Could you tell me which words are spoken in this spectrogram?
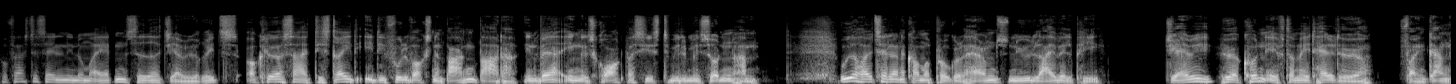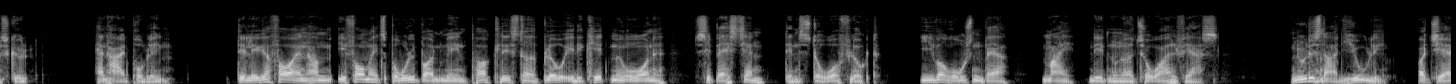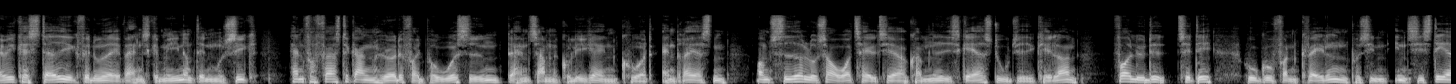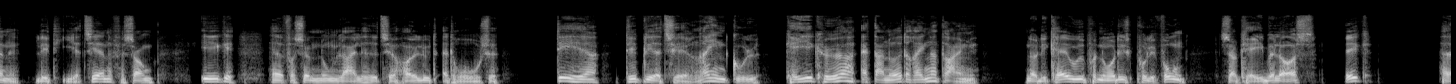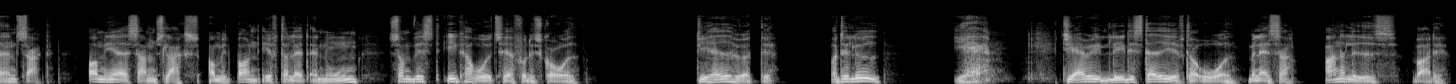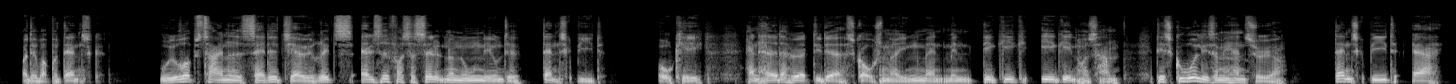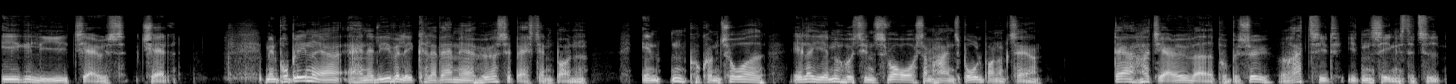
På første salen i nummer 18 sidder Jerry Ritz og klør sig distræt i de fuldvoksne bakkenbarter, en hver engelsk rockbassist vil misunde ham. Ud af højtalerne kommer Procol Harums nye live-LP. Jerry hører kun efter med et halvt øre, for en gang skyld. Han har et problem. Det ligger foran ham i form af et spolebånd med en påklistret blå etiket med ordene Sebastian, den store flugt. Ivar Rosenberg, maj 1972. Nu er det snart juli, og Jerry kan stadig ikke finde ud af, hvad han skal mene om den musik, han for første gang hørte for et par uger siden, da han sammen med kollegaen Kurt Andreasen om sider lå sig overtalt til at komme ned i skærestudiet i kælderen for at lytte til det, Hugo von Kvalen på sin insisterende, lidt irriterende façon ikke havde forsømt nogen lejlighed til højlydt at rose. Det her, det bliver til rent guld. Kan I ikke høre, at der er noget, der ringer, drenge? Når de kan ud på nordisk polyfon, så kan I vel også, ikke? Havde han sagt, og mere af samme slags om et bånd efterladt af nogen, som vist ikke har råd til at få det skåret. De havde hørt det, og det lød, ja, yeah. Jerry ledte stadig efter ordet, men altså anderledes var det, og det var på dansk. Udråbstegnet satte Jerry Ritz altid for sig selv, når nogen nævnte dansk beat. Okay, han havde da hørt de der Skovsen og Ingemann, men det gik ikke ind hos ham. Det skuer ligesom i hans ører. Dansk beat er ikke lige Jerrys tjal. Men problemet er, at han alligevel ikke kan lade være med at høre Sebastian Bonnet. Enten på kontoret eller hjemme hos sin svoger, som har en spolbåndoptager. Der har Jerry været på besøg ret tit i den seneste tid.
